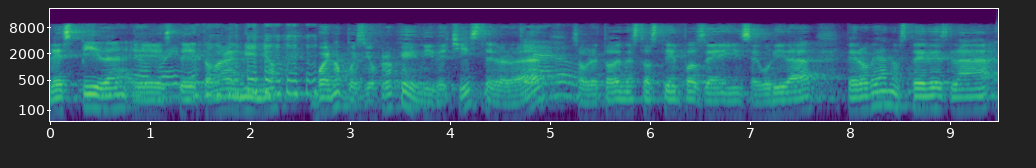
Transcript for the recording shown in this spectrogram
les pida este, tomar al niño. Bueno, pues yo creo que ni de chiste, ¿verdad? Sobre todo en estos tiempos de inseguridad. Pero vean ustedes la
